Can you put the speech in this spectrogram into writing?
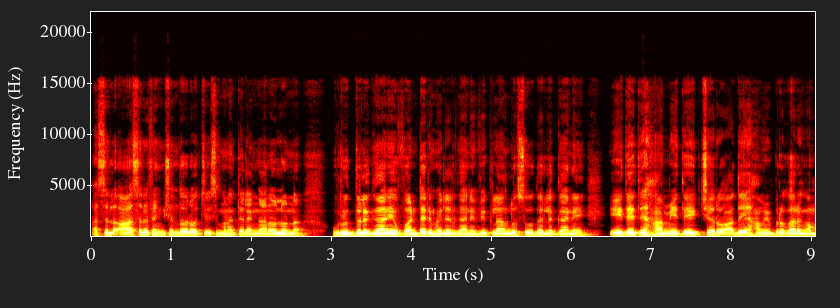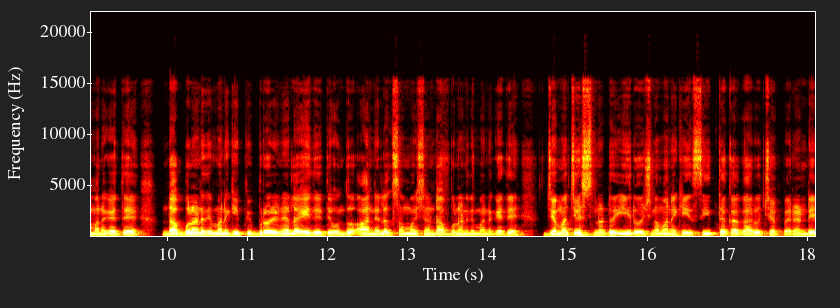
అసలు ఆసరా పెన్షన్ ద్వారా వచ్చేసి మన తెలంగాణలో ఉన్న వృద్ధులకు కానీ ఒంటరి మహిళలు కానీ వికలాంగుల సోదరులకు కానీ ఏదైతే హామీ అయితే ఇచ్చారో అదే హామీ ప్రకారంగా మనకైతే డబ్బులు అనేది మనకి ఫిబ్రవరి నెల ఏదైతే ఉందో ఆ నెలకు సంబంధించిన డబ్బులు అనేది మనకైతే జమ చేస్తున్నట్టు ఈ రోజున మనకి సీతక్క గారు చెప్పారండి.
